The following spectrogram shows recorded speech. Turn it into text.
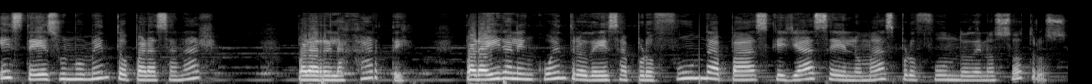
Este es un momento para sanar, para relajarte, para ir al encuentro de esa profunda paz que yace en lo más profundo de nosotros.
